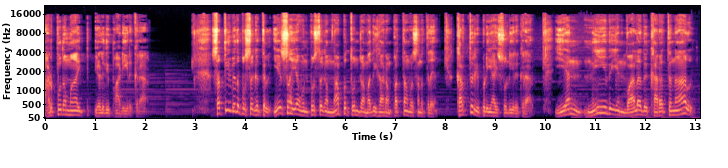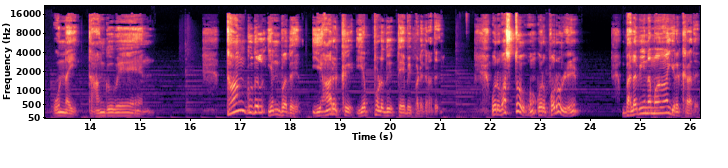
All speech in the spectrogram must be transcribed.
அற்புதமாய் எழுதி பாடியிருக்கிறார். சத்தியவேத புஸ்தகத்தில் ஏசாயாவின் புஸ்தகம் நாற்பத்தொன்றாம் அதிகாரம் பத்தாம் வசனத்தில் கர்த்தர் இப்படியாய் சொல்லியிருக்கிறார். என் நீதியின் வலது கரத்தினால் உன்னை தாங்குவேன். தாங்குதல் என்பது யாருக்கு எப்பொழுது தேவைப்படுகிறது? ஒரு வஸ்து ஒரு பொருள் பலவீனமாக இருக்கிறது.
